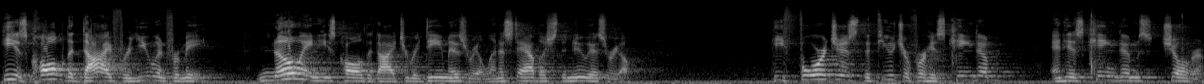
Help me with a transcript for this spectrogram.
he is called to die for you and for me, knowing he's called to die to redeem Israel and establish the new Israel. He forges the future for his kingdom and his kingdom's children.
